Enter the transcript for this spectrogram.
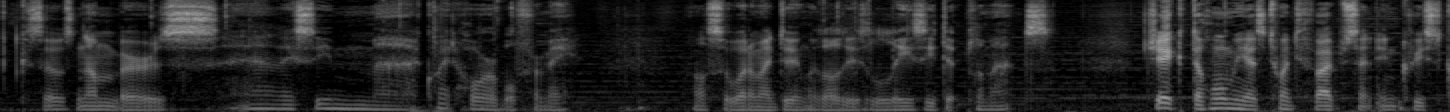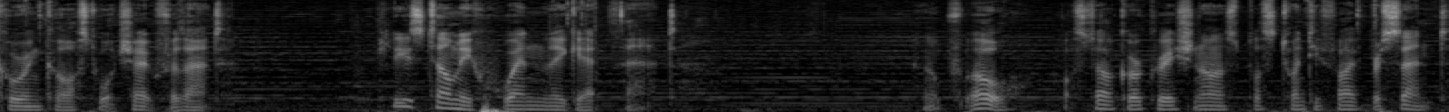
Because those numbers, eh, they seem uh, quite horrible for me. Also, what am I doing with all these lazy diplomats? Jake, Dahomey has 25% increased coring cost. Watch out for that. Please tell me when they get that. Oh, hostile core creation on us plus 25%.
